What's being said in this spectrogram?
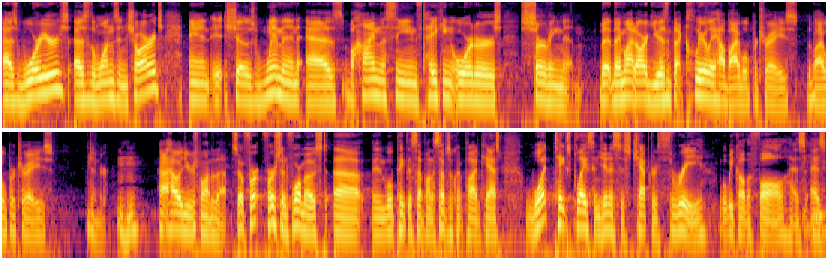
as warriors, as the ones in charge, and it shows women as behind the scenes, taking orders, serving men. They, they might argue, isn't that clearly how Bible portrays the Bible portrays gender? Mm-hmm. How, would you respond to that? So, fir- first and foremost, uh, and we'll pick this up on a subsequent podcast, what takes place in Genesis chapter 3, what we call the fall, as, as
